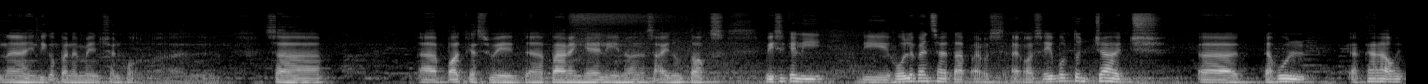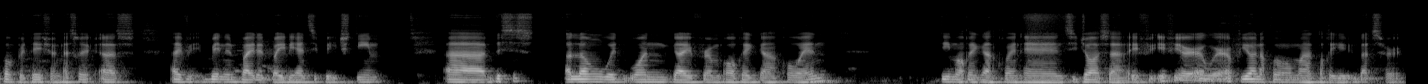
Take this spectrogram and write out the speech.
na hindi ko pa na-mention uh, sa uh, podcast with uh, Parang Heli, no? Sa Idol Talks. Basically, the whole event setup, I was I was able to judge uh, the whole uh, karaoke competition as as I've been invited by the NCPH team. Uh, this is along with one guy from OK Gakuen, Team OK Gakuen, and si Josa. If if you're aware of Yona Kurumatoki, that's her.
